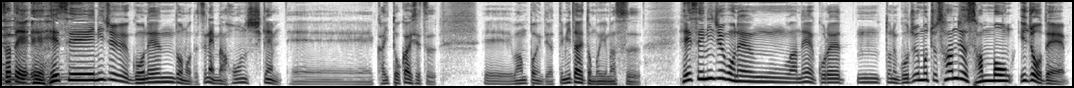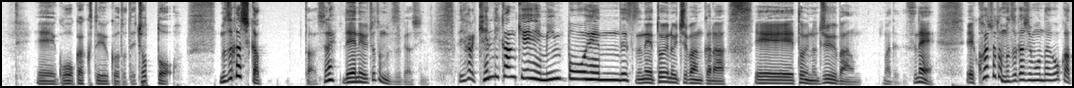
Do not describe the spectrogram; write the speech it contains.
さて、えー、平成25年度のですね、まあ、本試験、えー、回答解説、えー、ワンポイントやってみたいと思います。平成25年はね、これ、うんとね、50問中33問以上で、えー、合格ということで、ちょっと難しかったですね。例年よりちょっと難しい。やはり権利関係編、民法編ですね、問いの1番から、えー、問いの10番。までですね、えー、これはちょっと難しい問題が多かっ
